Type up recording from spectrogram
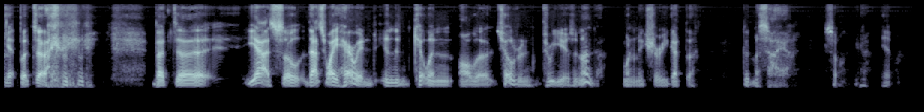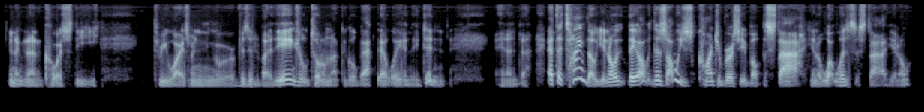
Yeah. But uh, but uh, yeah. So that's why Herod ended killing all the children three years and under. Want to make sure he got the the Messiah. So yeah. Yep. And then, of course the three wise men were visited by the angel, told them not to go back that way, and they didn't. And uh, at the time, though, you know, they there's always controversy about the star. You know, what was the star? You know,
